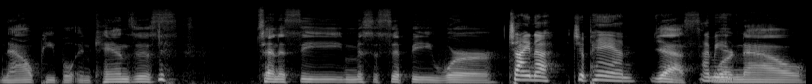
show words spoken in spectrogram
Now people in Kansas, Tennessee, Mississippi were China, Japan. yes, I mean- were now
